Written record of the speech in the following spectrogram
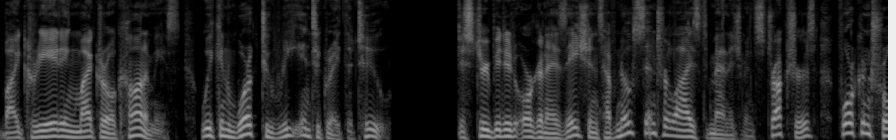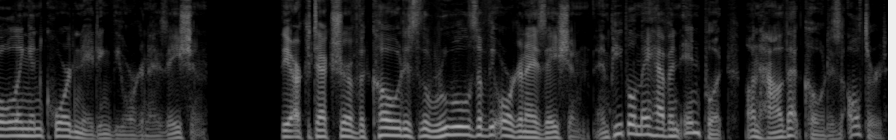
By creating microeconomies, we can work to reintegrate the two, Distributed organizations have no centralized management structures for controlling and coordinating the organization. The architecture of the code is the rules of the organization, and people may have an input on how that code is altered.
